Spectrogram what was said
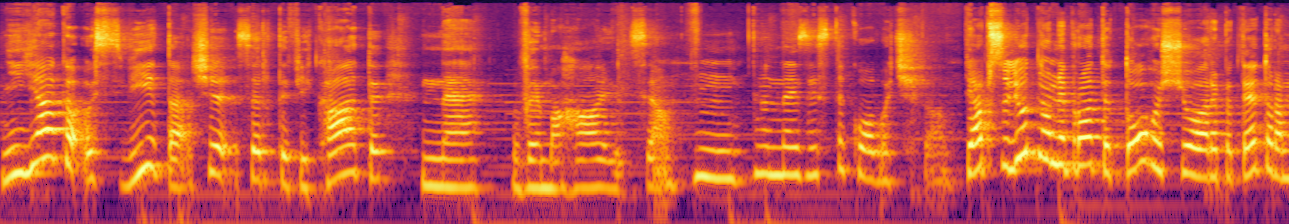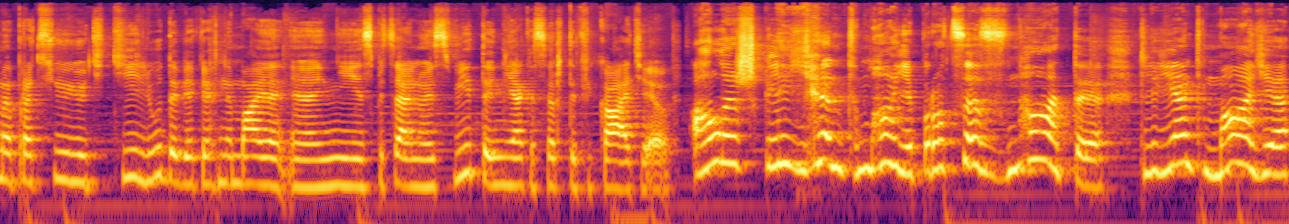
ніяка освіта чи сертифікати не вимагаються. Хм, не зістиковочка. Я абсолютно не проти того, що репетиторами працюють ті люди, в яких немає е, ні спеціальної освіти, ніяких сертифікатів. Але ж клієнт має про це знати. Клієнт має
